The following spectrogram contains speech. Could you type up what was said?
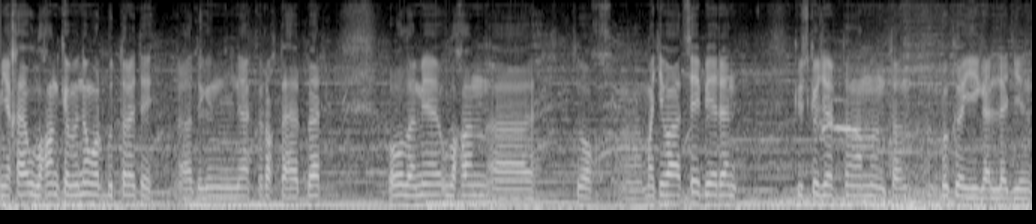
меха улахан көмінің орбуттар әтей. Міне күрақта әрбәр. Ол әме улахан мотивация берен күскі жартынамын бұқы егәлі дейін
